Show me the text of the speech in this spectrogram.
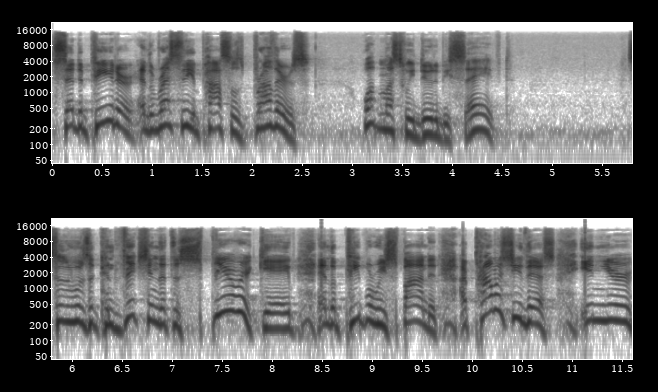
said to Peter and the rest of the apostles, Brothers, what must we do to be saved? So there was a conviction that the Spirit gave and the people responded. I promise you this in your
